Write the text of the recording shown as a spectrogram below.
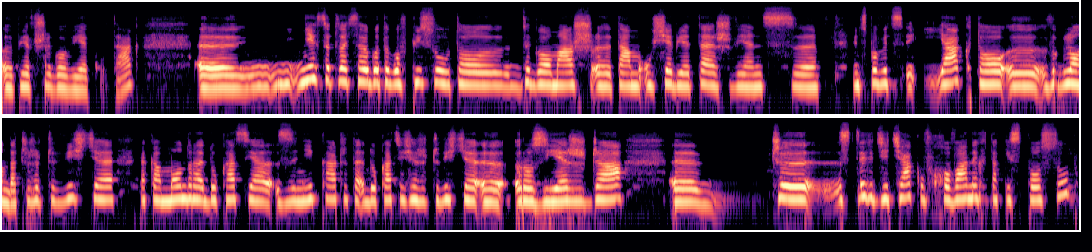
e, wieku, tak? E, nie chcę czytać całego tego wpisu, to ty go masz e, tam u siebie też, więc, więc powiedz, jak to wygląda? Czy rzeczywiście taka mądra edukacja znika? Czy ta edukacja się rzeczywiście rozjeżdża? czy z tych dzieciaków chowanych w taki sposób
